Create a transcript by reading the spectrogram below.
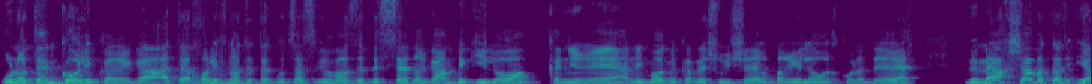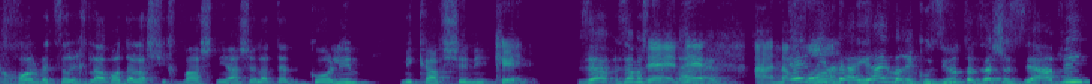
הוא נותן גולים כרגע, אתה יכול לבנות את הקבוצה סביבו, זה בסדר גם בגילו, כנראה, אני מאוד מקווה שהוא יישאר בריא לאורך כל הדרך, ומעכשיו אתה יכול וצריך לעבוד על השכבה השנייה של לתת גולים מקו שני. כן. זה, זה מה שצריך להאמר. אה, נכון. אין לי בעיה עם הריכוזיות על זה שזהבי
